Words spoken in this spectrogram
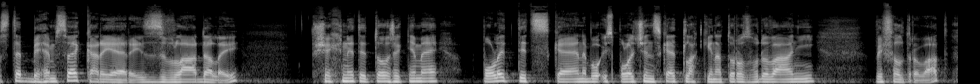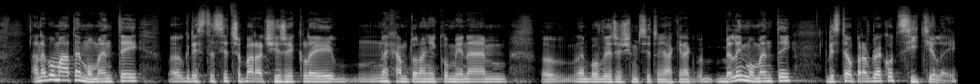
jste během své kariéry zvládali všechny tyto, řekněme, politické nebo i společenské tlaky na to rozhodování vyfiltrovat? A nebo máte momenty, kdy jste si třeba radši řekli, nechám to na někom jiném, nebo vyřeším si to nějak jinak. Byly momenty, kdy jste opravdu jako cítili,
